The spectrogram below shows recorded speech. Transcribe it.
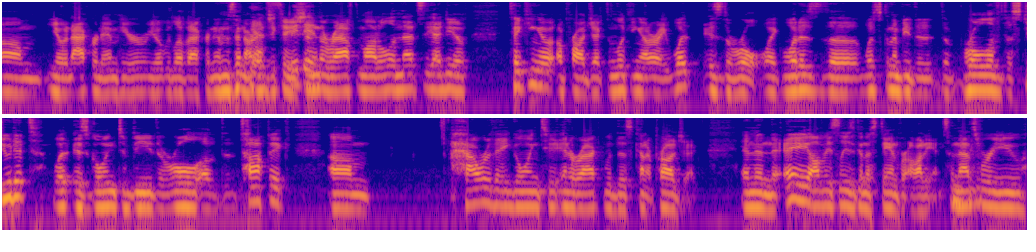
um, you know an acronym here. You know we love acronyms in our Yes, education, the raft model, and that's the idea of taking a, a project and looking at all right what is the role? Like what is the what's going to be the, the role of the student? What is going to be the role of the topic? Um, how are they going to interact with this kind of project? And then the a obviously is going to stand for audience and that's Mhm. where you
